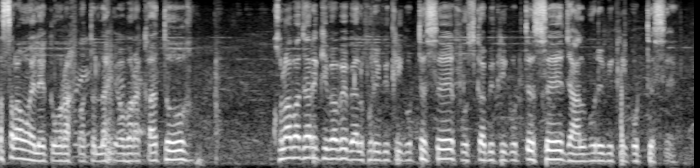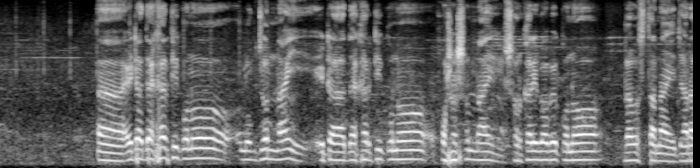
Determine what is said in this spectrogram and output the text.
আসসালামু আলাইকুম রহমতুল্লাহ বারাকাত খোলা বাজারে কীভাবে বেলফুরি বিক্রি করতেছে, ফুচকা বিক্রি করতেছে জালমুড়ি বিক্রি করতেছে? এটা দেখার কি কোনো লোকজন নাই? এটা দেখার কি কোনো প্রশাসন নাই? সরকারিভাবে কোনো ব্যবস্থা নাই? যারা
